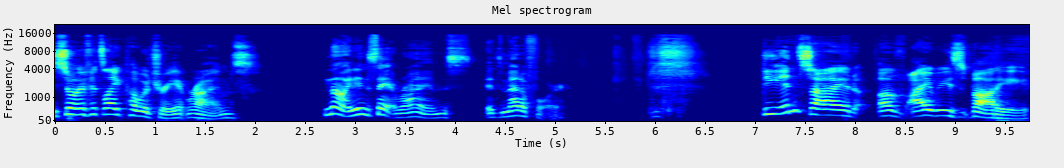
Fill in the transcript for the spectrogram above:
So if it's like poetry, it rhymes. No, I didn't say it rhymes. It's metaphor. The inside of Ivy's body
